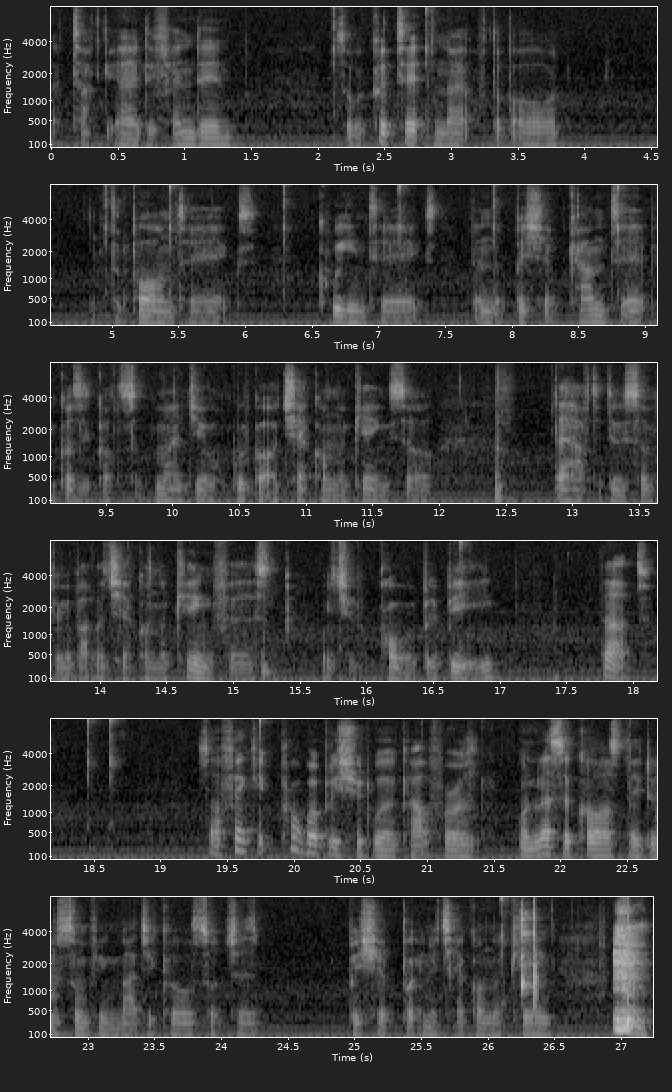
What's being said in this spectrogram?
attack, uh, defending. So we could take the knight off the board, the pawn takes, queen takes, then the bishop can take because it's got mind you we've got a check on the king so they have to do something about the check on the king first which would probably be that so I think it probably should work out for us unless of course they do something magical such as bishop putting a check on the king.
